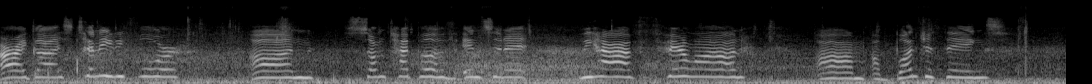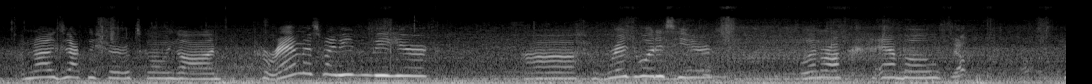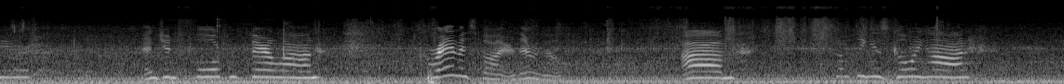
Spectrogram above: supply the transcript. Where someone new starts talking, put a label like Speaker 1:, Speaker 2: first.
Speaker 1: Alright guys, 1084 on some type of incident. We have Fair Lawn, um, a bunch of things. I'm not exactly sure what's going on. Paramus might even be here. Uh, Ridgewood is here. Glen Rock Ambo
Speaker 2: Yep.
Speaker 1: here. Engine 4 from Fair Lawn. Paramus fire, there we go. Um, something is going on.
